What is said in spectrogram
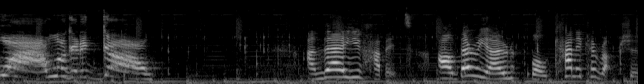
wow, look at it go. And there you have it, our very own volcanic eruption.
